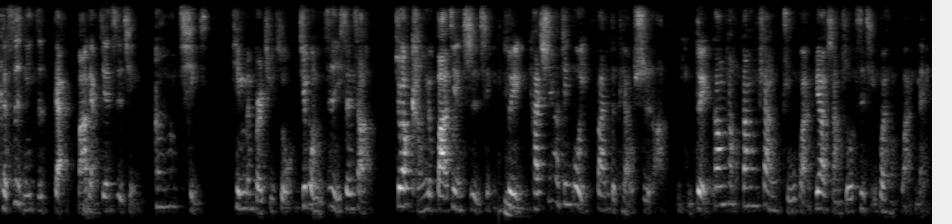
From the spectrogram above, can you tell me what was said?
可是你只敢把两件事情请 team member 去做，结果你自己身上就要扛了八件事情，所以还是要经过一番的调试啦。对，刚上当上主管，不要想说自己会很完美，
